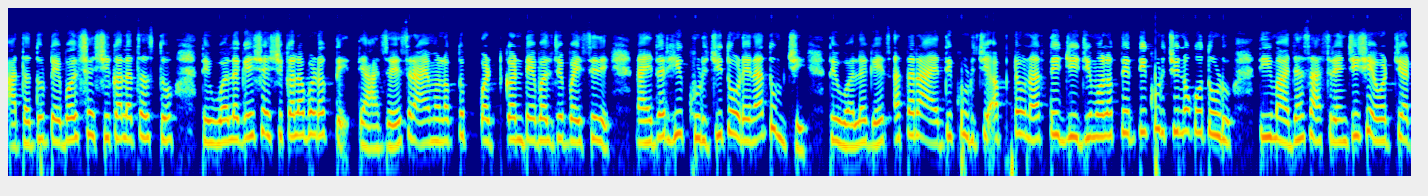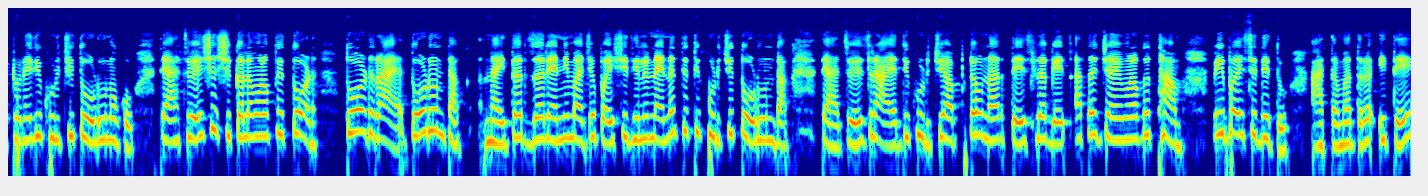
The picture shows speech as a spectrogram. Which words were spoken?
आता तो टेबल शशिकलाचा असतो. तेव्हा लगेच शशिकला भडकते. त्याच वेळेस राय म्हणू लागतो पटकन टेबलचे पैसे दे. नाहीतर ही खुर्ची तोडे ना तुमची. तेव्हा लगेच आता राय ती खुर्ची आपटवणार. ते जीजी म्हणू लागते ती खुर्ची नको तोडू. ती माझ्या सासऱ्यांची शेवटची आठवण आहे. ती खुर्ची तोडू नको. त्याच वेळेस शशिकला म्हणू लागते तोड तोड राय तोडून टाक. नाहीतर जर यांनी माझे पैसे दिले नाही ना तर ती खुर्ची तोडून टाक. त्याच वेळेस राया ती खुर्ची आपटवणार. तेच लगेच आता जय म्हणू लागतो थांब मी पैसे देतो. आता मात्र मात्र इथे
